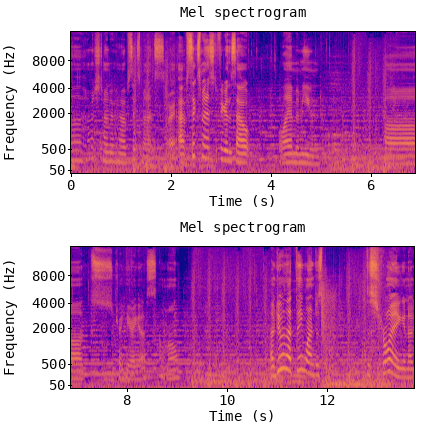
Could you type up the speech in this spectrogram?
Uh, how much time do I have? Six minutes. Alright, I have six minutes to figure this out while I am immune. Uh, try here, I guess. I don't know. I'm doing that thing where I'm just destroying and I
